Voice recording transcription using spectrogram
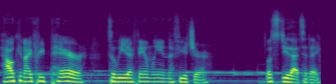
How can I prepare to lead a family in the future? Let's do that today.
